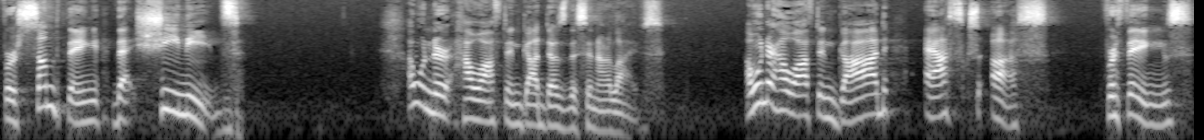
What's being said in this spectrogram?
for something that she needs. I wonder how often God does this in our lives. I wonder how often God asks us for things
